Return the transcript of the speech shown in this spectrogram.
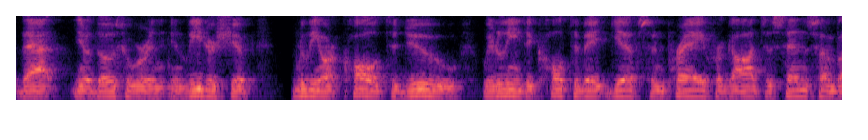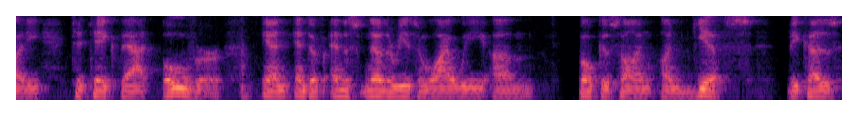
that, you know, those who are in, in leadership really aren't called to do, we really need to cultivate gifts and pray for God to send somebody to take that over. And and to, and this is another reason why we um, focus on on gifts because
